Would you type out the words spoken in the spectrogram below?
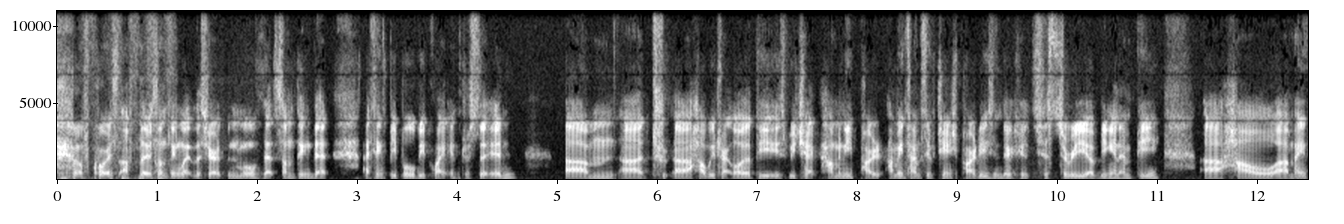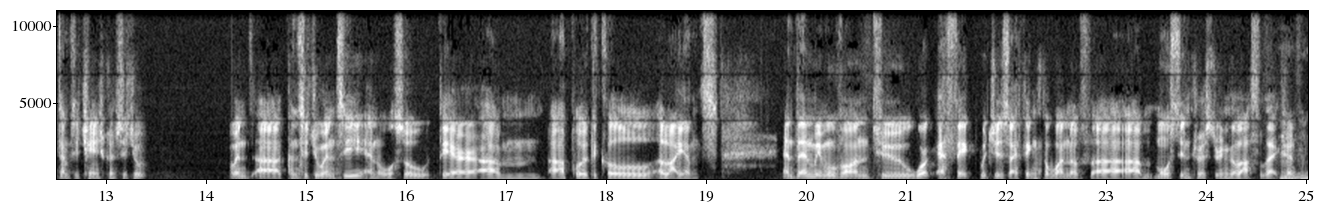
of course, after something like the Sheraton move, that's something that I think people will be quite interested in. Um, uh, tr- uh, how we track loyalty is we check how many how many times they've changed parties in their history of being an MP, uh, how uh, many times they changed constituent uh, constituency, and also their um, uh, political alliance. And then we move on to work ethic, which is, I think, the one of uh, most interest during the last election. Mm-hmm.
